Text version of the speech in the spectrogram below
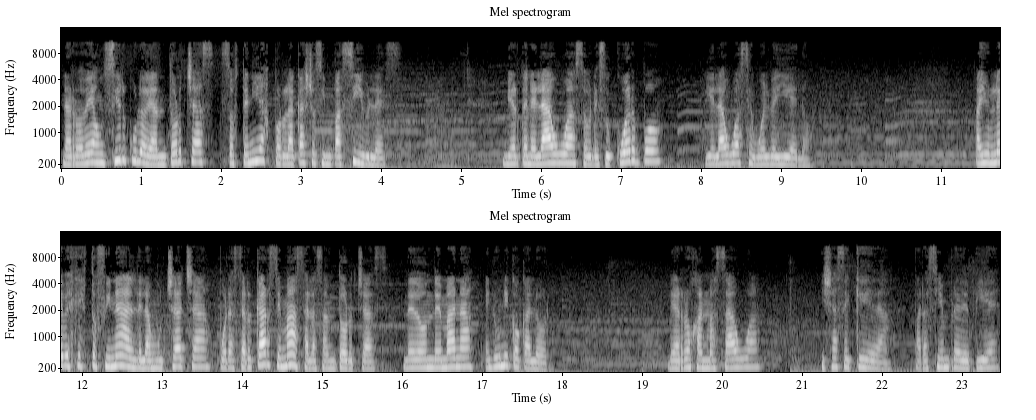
La rodea un círculo de antorchas sostenidas por lacayos impasibles, Vierten el agua sobre su cuerpo y el agua se vuelve hielo. Hay un leve gesto final de la muchacha por acercarse más a las antorchas, de donde emana el único calor. Le arrojan más agua y ya se queda para siempre de pie,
